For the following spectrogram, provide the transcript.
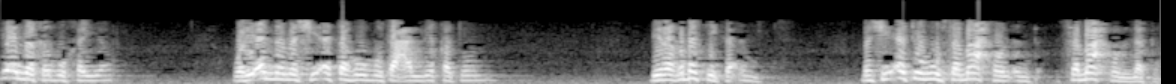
لأنك مخير ولأن مشيئته متعلقة برغبتك أنت. مشيئته سماح, سماح لك.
